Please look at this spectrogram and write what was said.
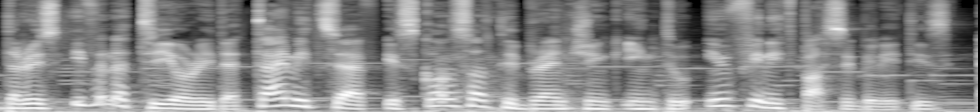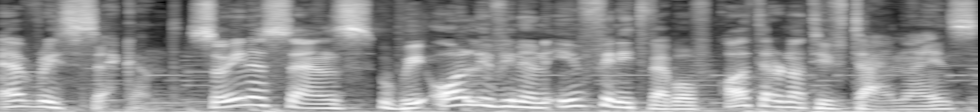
there is even a theory that time itself is constantly branching into infinite possibilities every second. So in a sense, we all live in an infinite web of alternative timelines,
